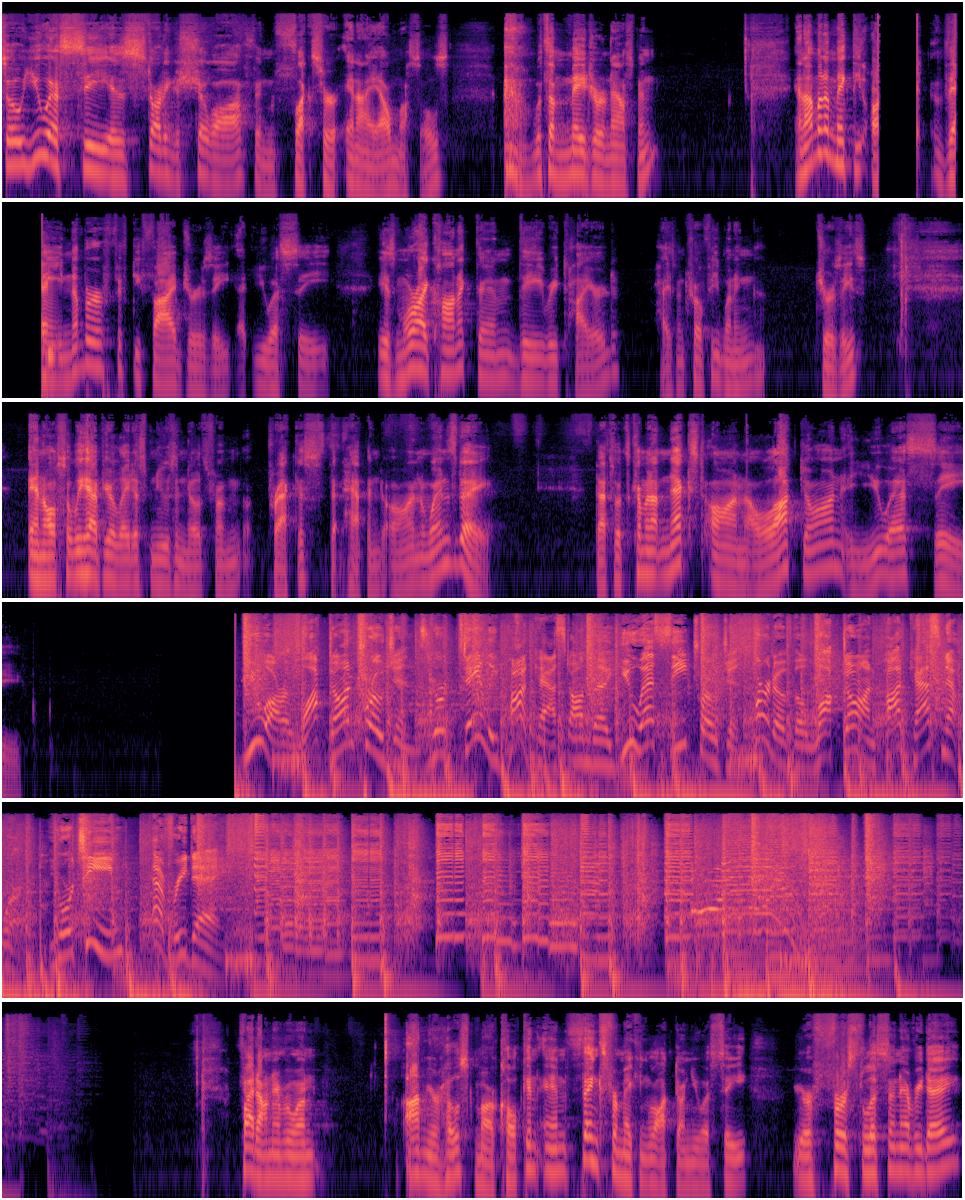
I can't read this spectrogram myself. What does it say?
So USC is starting to show off and flex her NIL muscles with a major announcement. And I'm going to make the argument that a number 55 jersey at USC is more iconic than the retired Heisman Trophy winning jerseys. And also, we have your latest news and notes from practice that happened on Wednesday. That's what's coming up next on Locked On USC. Are Locked On Trojans, your daily podcast on the USC Trojans, part of the Locked On Podcast Network. Your team every day. Fight on, everyone. I'm your host, Mark Hulkin, and thanks for making Locked On USC your first listen every day,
